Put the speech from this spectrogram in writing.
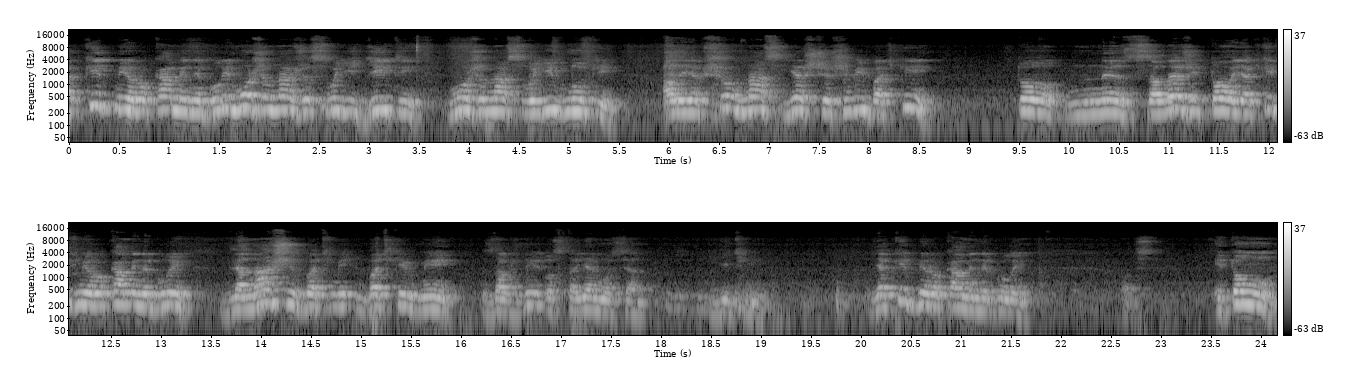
б ми роками не були, може в нас вже свої діти, може в нас свої внуки, але якщо в нас є ще живі батьки, то не залежить того, б ми роками не були, для наших батьків ми завжди остаємося дітьми. Які б ми роками не були. І тому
